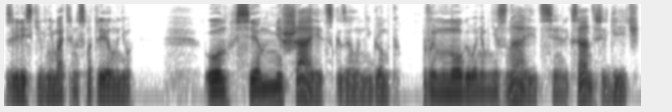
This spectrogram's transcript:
Завелийский внимательно смотрел на него. «Он всем мешает», — сказал он негромко. «Вы многого о нем не знаете, Александр Сергеевич».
